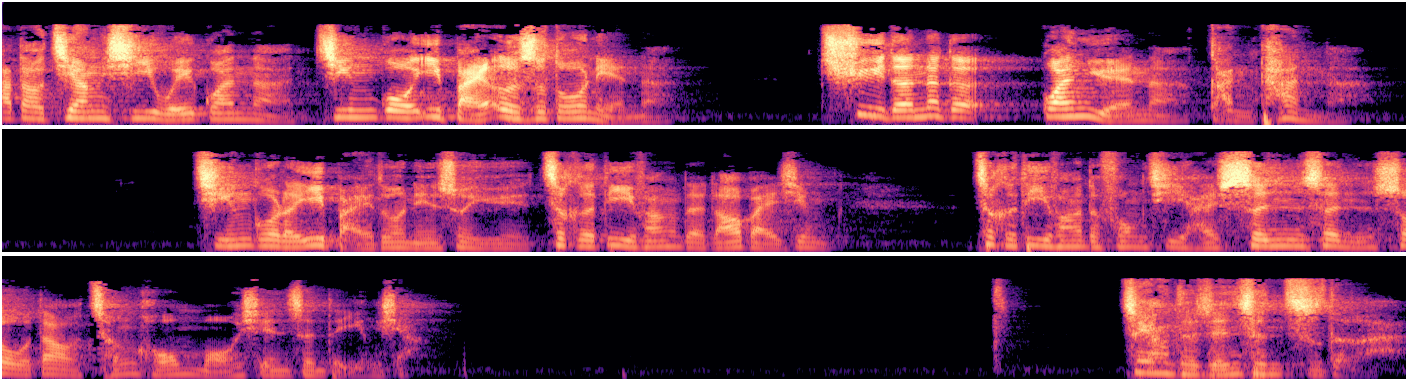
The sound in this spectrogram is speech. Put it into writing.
他到江西为官呐，经过一百二十多年呐，去的那个官员呐，感叹呐。经过了一百多年岁月，这个地方的老百姓，这个地方的风气还深深受到陈洪谋先生的影响。这样的人生值得啊！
